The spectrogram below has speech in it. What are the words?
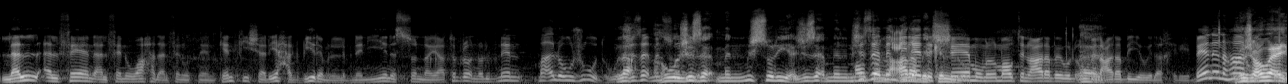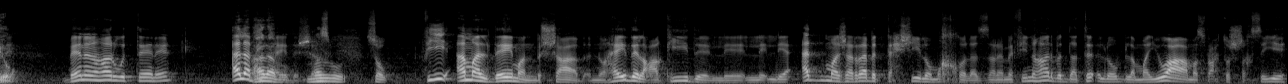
لل 2000 2001 2002 كان في شريحة كبيرة من اللبنانيين السنة يعتبروا إنه لبنان ما له وجود. هو لا جزء من هو سوريا. جزء من مش سوريا جزء من الموطن جزء من بلاد العربي الشام كله. ومن الموطن العربي والأمة إيه. العربية وإلى آخره. بين نهار رجعوا وعيوا. بين نهار والتاني قلبت هيدا الشعب مزبوط سو في أمل دائما بالشعب إنه هيدي العقيدة اللي, اللي, قد ما جربت تحشي له مخه للزلمة في نهار بدها تقلب لما يوعى مصلحته الشخصية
